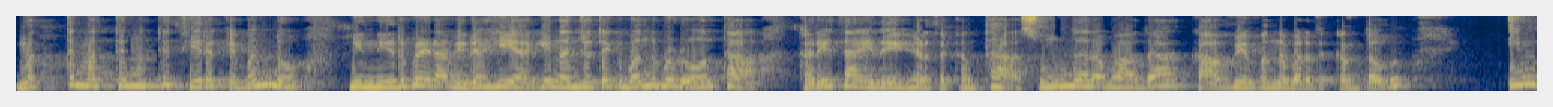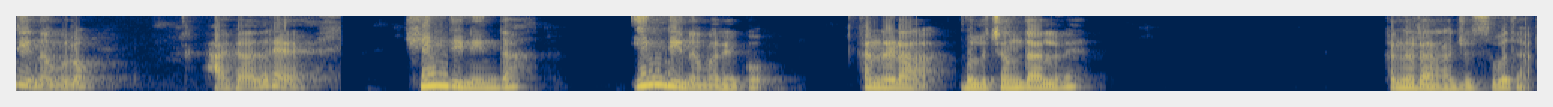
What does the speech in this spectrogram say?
ಮತ್ತೆ ಮತ್ತೆ ಮತ್ತೆ ತೀರಕ್ಕೆ ಬಂದು ನೀನ್ ಇರಬೇಡ ವಿರಹಿಯಾಗಿ ನನ್ನ ಜೊತೆಗೆ ಬಂದ್ಬಿಡು ಅಂತ ಕರೀತಾ ಇದೆ ಹೇಳ್ತಕ್ಕಂಥ ಸುಂದರವಾದ ಕಾವ್ಯವನ್ನು ಬರತಕ್ಕಂಥವ್ರು ಇಂದಿನವರು. ಹಾಗಾದ್ರೆ ಹಿಂದಿನಿಂದ ಇಂದಿನವರೆಗೂ ಕನ್ನಡ ಬಲು ಚಂದ ಅಲ್ವೇ? ಕನ್ನಡ ರಾಜ್ಯೋತ್ಸವದ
